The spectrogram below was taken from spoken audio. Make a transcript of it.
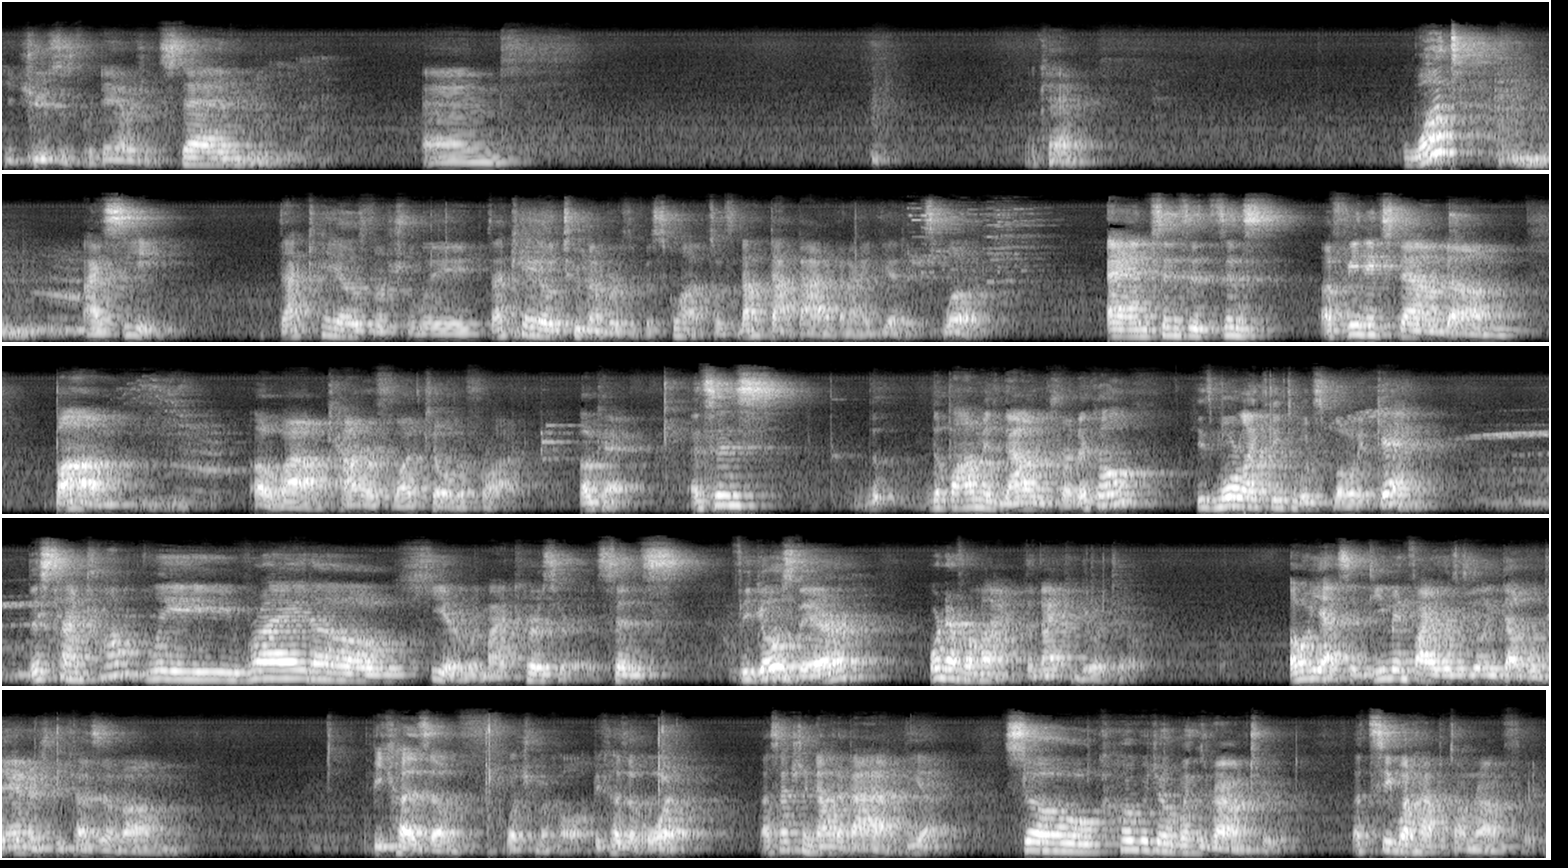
He chooses for damage instead, and Okay. What? I see. That KO's virtually that KO two members of the squad, so it's not that bad of an idea to explode. And since it since a Phoenix downed um, bomb, oh wow, counter flood killed a frog. Okay, and since the the bomb is now critical, he's more likely to explode again. This time probably right oh here where my cursor is, since if he goes there, or never mind, the knight can do it too. Oh yes, and Demon Fire was dealing double damage because of, um, because of, whatchamacallit, because of oil. That's actually not a bad idea. So, Kokojo wins round two. Let's see what happens on round three.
